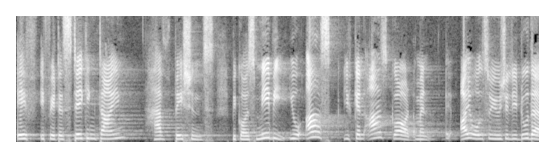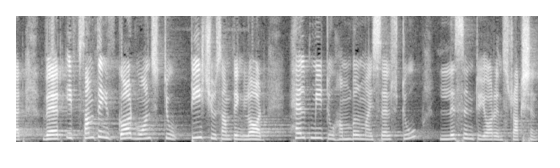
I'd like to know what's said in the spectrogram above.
If, if it is taking time, have patience because maybe you ask, you can ask God. I mean, I also usually do that where if something, if God wants to teach you something, Lord, help me to humble myself to listen to your instruction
